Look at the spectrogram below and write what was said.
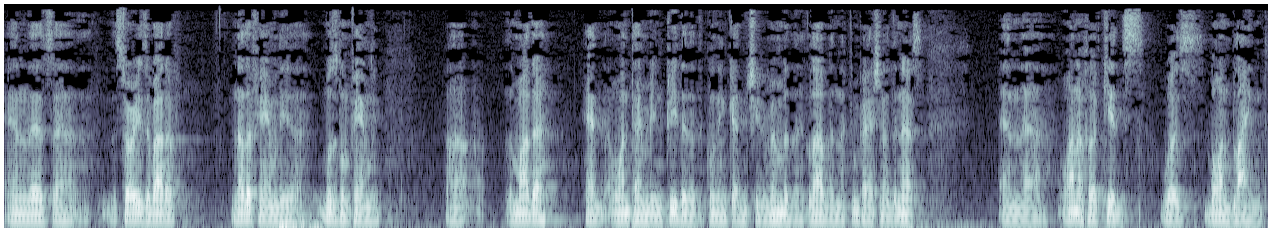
And there's uh, the stories about a, another family, a Muslim family. Uh, the mother had one time been treated at the clinic and she remembered the love and the compassion of the nurse. And uh, one of her kids was born blind.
